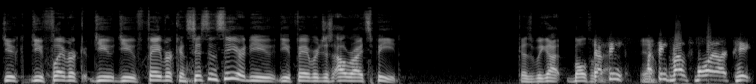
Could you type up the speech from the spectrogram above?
do you do you favor do you do you favor consistency or do you do you favor just outright speed? Because we got both of I that. think Yeah. I think that's why I pick.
